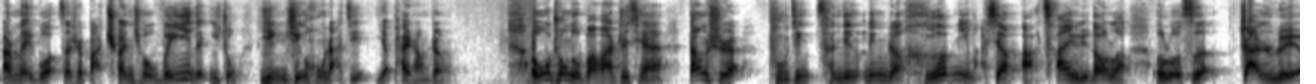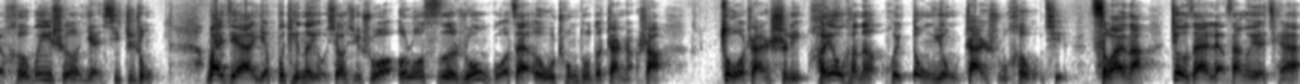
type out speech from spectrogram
而美国则是把全球唯一的一种隐形轰炸机也派上阵了。俄乌冲突爆发之前，当时。普京曾经拎着核密码箱啊，参与到了俄罗斯战略核威慑演习之中。外界啊也不停的有消息说，俄罗斯如果在俄乌冲突的战场上作战失利，很有可能会动用战术核武器。此外呢，就在两三个月前，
